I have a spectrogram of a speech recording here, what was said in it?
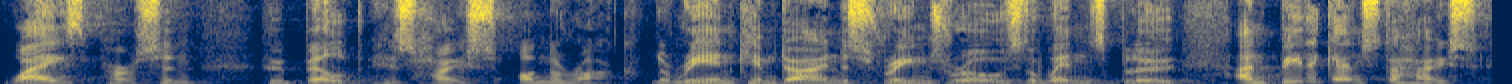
wise person who built his house on the rock. The rain came down, the streams rose, the winds blew and beat against the house,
